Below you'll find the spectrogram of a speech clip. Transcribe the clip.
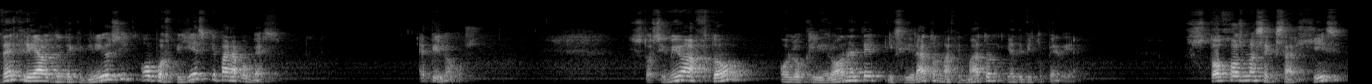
δεν χρειάζονται τεκμηρίωση όπως πηγές και παραπομπές. Επίλογος. Στο σημείο αυτό ολοκληρώνεται η σειρά των μαθημάτων για τη Wikipedia. Στόχος μας εξ αρχής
